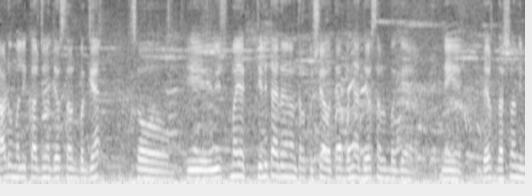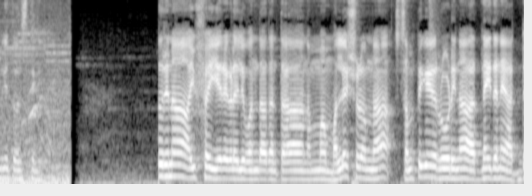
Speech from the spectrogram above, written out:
ಕಾಡು ಮಲ್ಲಿಕಾರ್ಜುನ ದೇವಸ್ಥಾನದ ಬಗ್ಗೆ. ಸೊ ಈ ವಿಸ್ಮಯ ತಿಳಿತಾ ಇದ್ರೆ ಒಂಥರ ಖುಷಿ ಆಗುತ್ತೆ. ಬನ್ನಿ ಆ ದೇವಸ್ಥಾನದ ಬಗ್ಗೆ ದೇವ್ರ ದರ್ಶನ ನಿಮಗೆ ತೋರಿಸ್ತೀನಿ. ಬೆಂಗಳೂರಿನ ಐಫೈ ಏರಿಯಾಗಳಲ್ಲಿ ಒಂದಾದಂತಹ ನಮ್ಮ ಮಲ್ಲೇಶ್ವರಂನ ಸಂಪಿಗೆ ರೋಡಿನ ಹದಿನೈದನೇ ಅಡ್ಡ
